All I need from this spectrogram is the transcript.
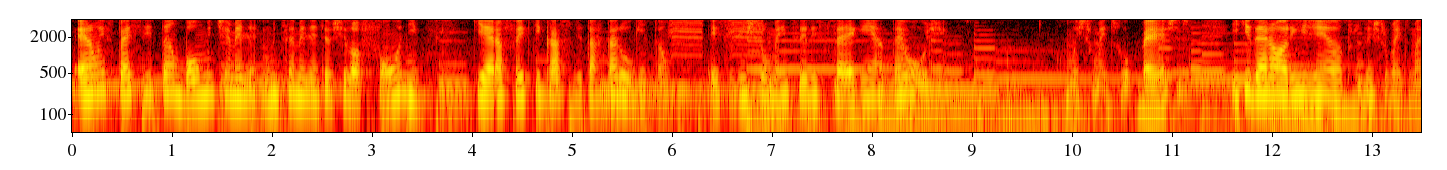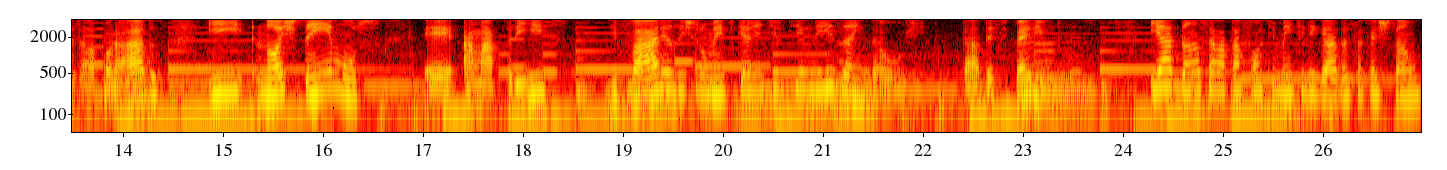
era uma espécie de tambor muito semelhante, muito semelhante ao xilofone, que era feito de casco de tartaruga. Então, esses instrumentos eles seguem até hoje como instrumentos rupestres e que deram origem a outros instrumentos mais elaborados. E nós temos é, a matriz de vários instrumentos que a gente utiliza ainda hoje, tá? Desse período. E a dança ela está fortemente ligada a essa questão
